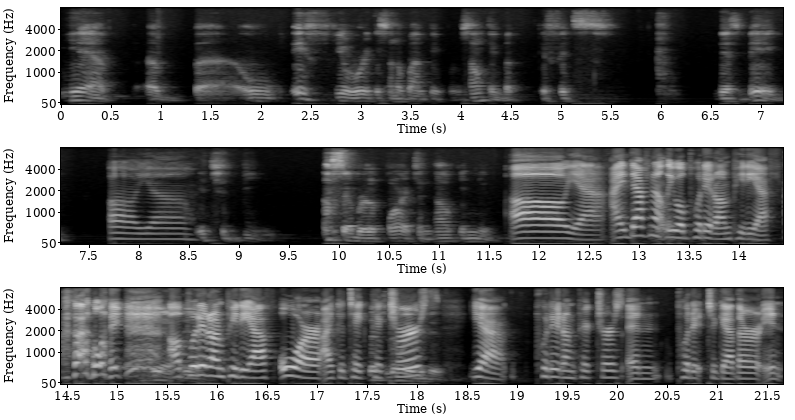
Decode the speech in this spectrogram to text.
yeah, uh, uh, if your work is on a bond paper or something, but if it's this big, Oh yeah. it should be several parts. And how can you? Oh yeah. I definitely will put it on PDF. like Yeah, I'll put yeah. it on PDF or I could take That's the way we pictures. Yeah, put it on pictures and put it together in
